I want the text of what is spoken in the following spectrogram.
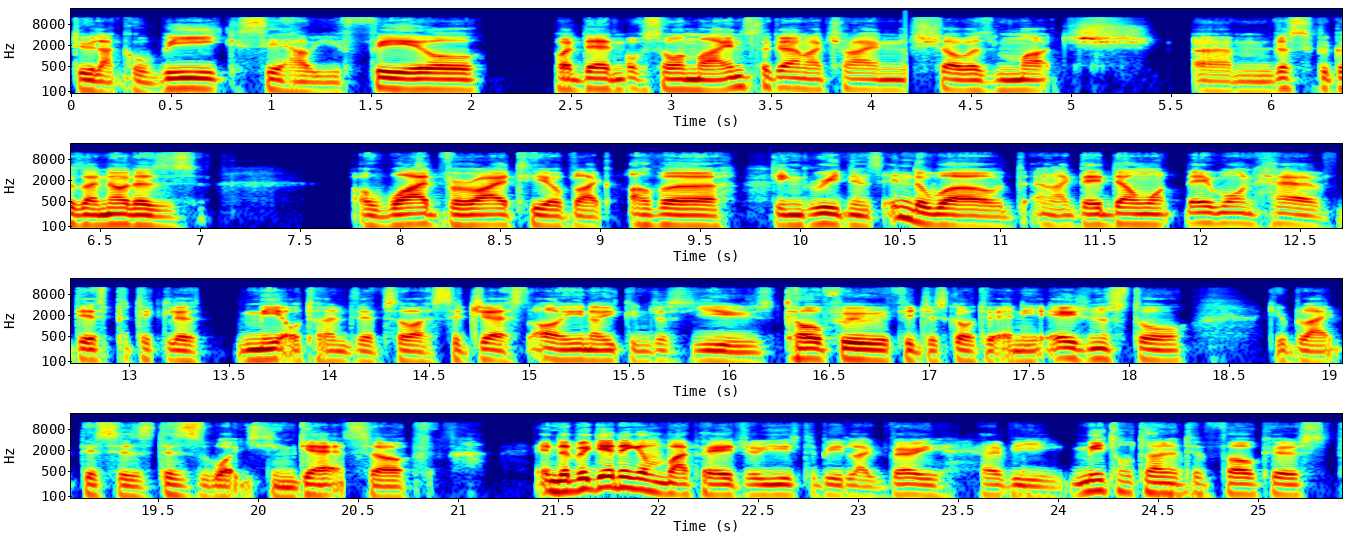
do like a week, see how you feel. But then also on my Instagram, I try and show as much um just because I know there's a wide variety of like other ingredients in the world and like they don't want they won't have this particular meat alternative. So i suggest oh you know you can just use tofu if you just go to any asian store. You'll be like this is this is what you can get. So in the beginning of my page it used to be like very heavy meat alternative focused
